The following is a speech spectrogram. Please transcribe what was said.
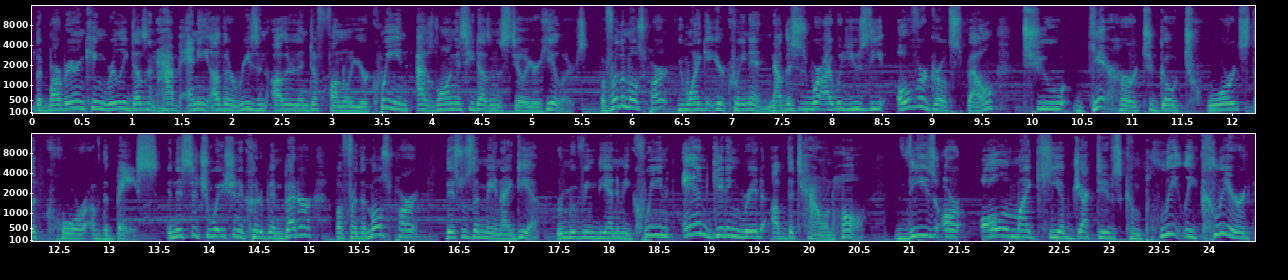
The Barbarian King really doesn't have any other reason other than to funnel your queen as long as he doesn't steal your healers. But for the most part, you want to get your queen in. Now this is where I would use the Overgrowth spell to get her to go towards the core of the base. In this situation, it could have been better, but for the most part, this was the main idea, removing the enemy queen and getting rid of the town hall. These are all of my key objectives completely cleared,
